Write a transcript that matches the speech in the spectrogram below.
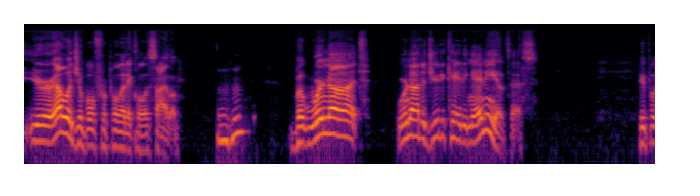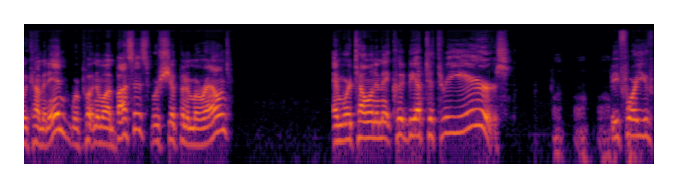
you're eligible for political asylum. Mm-hmm. But we're not we're not adjudicating any of this. People are coming in, we're putting them on buses, we're shipping them around, and we're telling them it could be up to three years before you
